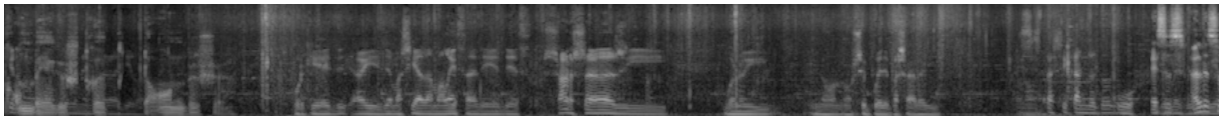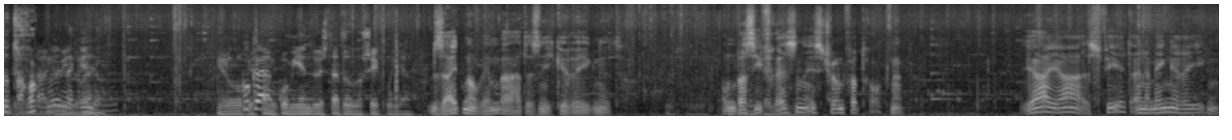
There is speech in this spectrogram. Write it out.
Brombeergestrüpp, Dornbüsche. Porque hay demasiada maleza de, de zarzas y bueno y no, no se puede pasar allí. Es ist alles so trocken. Seit November hat es nicht geregnet. Und was sie fressen, ist schon vertrocknet. Ja, ja, es fehlt eine Menge Regen.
